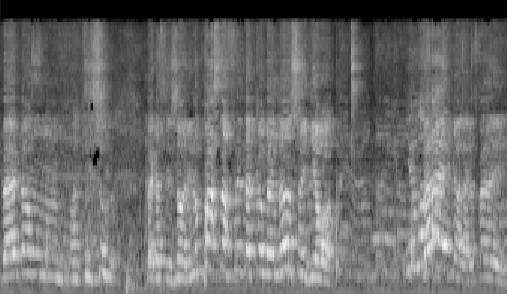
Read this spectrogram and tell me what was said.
Pega um... Uma tesoura. Pega a tesoura e não passa na frente da câmera não, seu idiota! Vou... Pera aí, galera, pera aí.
